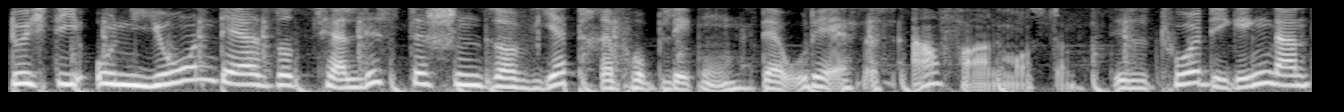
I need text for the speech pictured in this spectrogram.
durch die Union der Sozialistischen Sowjetrepubliken, der UdSSR, fahren musste. Diese Tour, die ging dann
